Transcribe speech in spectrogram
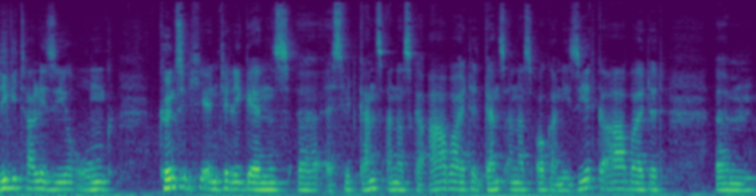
Digitalisierung, künstliche Intelligenz, äh, es wird ganz anders gearbeitet, ganz anders organisiert gearbeitet. Ähm,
